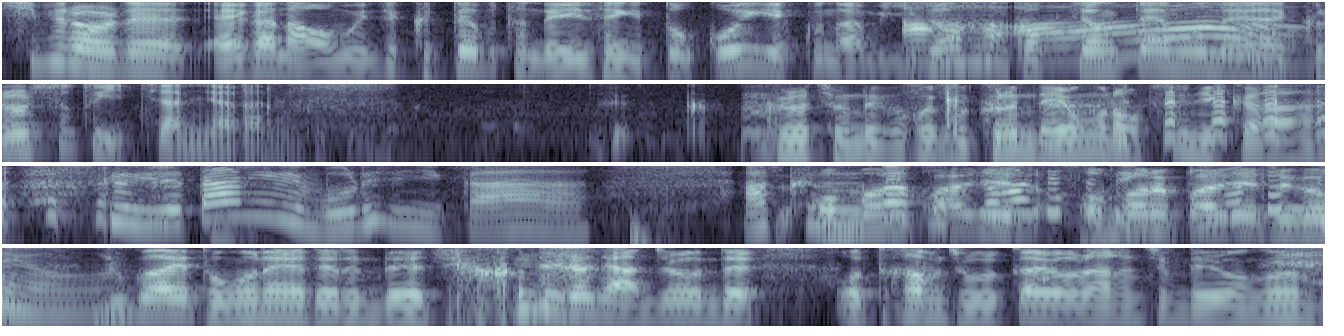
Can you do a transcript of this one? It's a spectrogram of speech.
11월에 애가 나오면 이제 그때부터 내 인생이 또 꼬이겠구나 뭐 이런 아, 걱정 아. 때문에 그럴 수도 있지 않냐라는 거죠. 그렇죠. 근데 거의 뭐 그런 내용은 없으니까 그 이제 따님이 모르시니까 아 엄마를 빨리 엄마를 빨리 지금 하겠네요. 육아에 동원해야 되는데 지금 컨디션이 안 좋은데 어떻게 하면 좋을까요?라는 지금 내용은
